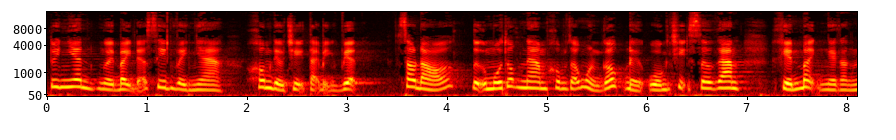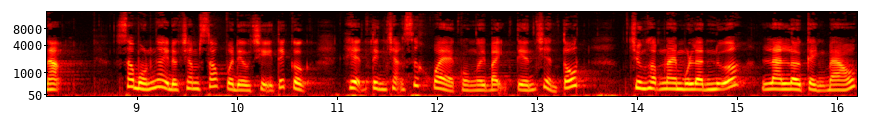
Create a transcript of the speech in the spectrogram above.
Tuy nhiên, người bệnh đã xin về nhà, không điều trị tại bệnh viện. Sau đó, tự mua thuốc nam không rõ nguồn gốc để uống trị sơ gan, khiến bệnh ngày càng nặng. Sau 4 ngày được chăm sóc và điều trị tích cực, hiện tình trạng sức khỏe của người bệnh tiến triển tốt. Trường hợp này một lần nữa là lời cảnh báo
